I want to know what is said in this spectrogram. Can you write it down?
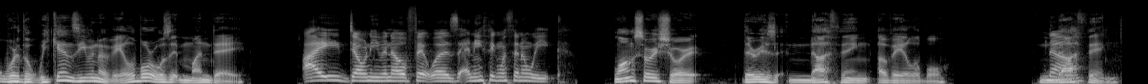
were the weekends even available, or was it Monday? I don't even know if it was anything within a week. Long story short, there is nothing available. No. Nothing.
